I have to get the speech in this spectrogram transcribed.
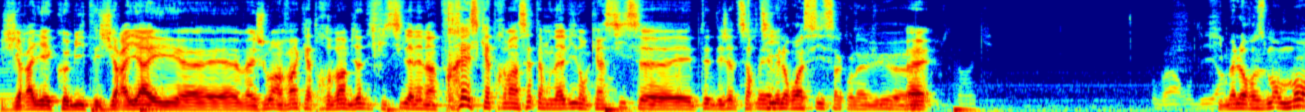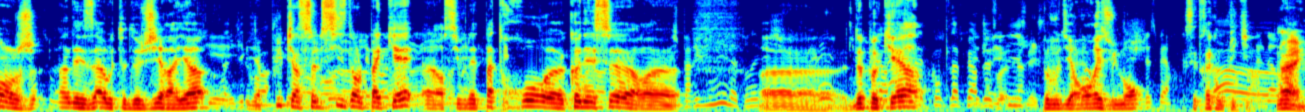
Jiraya est commit et Jiraya est, euh, va jouer un 20-80 bien difficile, là même un 13-87 à mon avis, donc un 6 euh, est peut-être déjà de Mais il y sortie. avait le roi 6 hein, qu'on a vu, euh, Ouais. cinq. On va arrondir. Qui malheureusement mange un des outs de Jiraya. Il n'y a plus qu'un seul 6 dans le paquet. Alors si vous n'êtes pas trop euh, connaisseur euh, euh, de poker, je peux vous dire en résumant que c'est très compliqué. Ouais.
